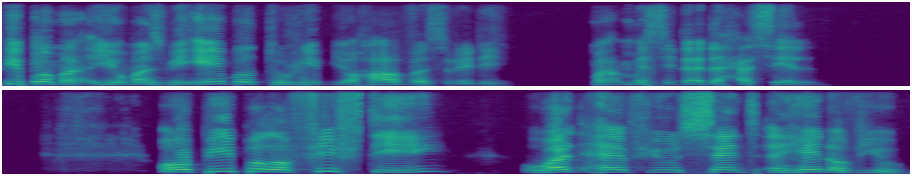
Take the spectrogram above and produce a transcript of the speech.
people you must be able to reap your harvest ready. Ada hasil. O people of 50, what have you sent ahead of you?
